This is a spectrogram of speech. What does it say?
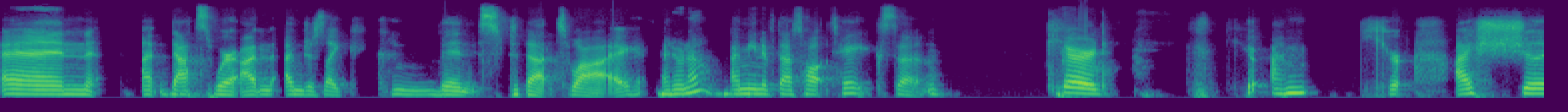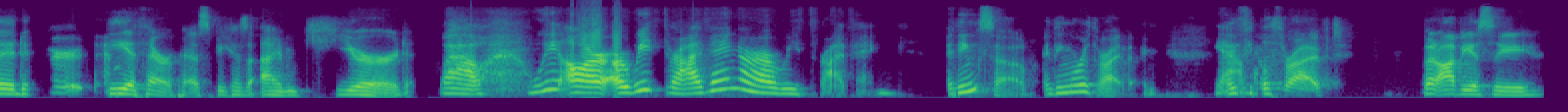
And that's where I'm I'm just like convinced that's why. I don't know. I mean, if that's all it takes, then Cured. I'm cured. I should Cured. be a therapist because I'm cured. Wow. We are. Are we thriving or are we thriving? I think so. I think we're thriving. Yeah. I feel thrived. But obviously,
